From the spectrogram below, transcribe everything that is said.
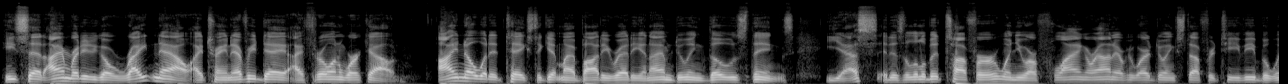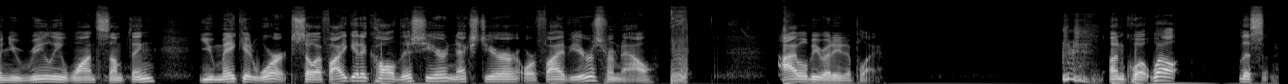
He said, I am ready to go right now. I train every day, I throw and work out. I know what it takes to get my body ready, and I am doing those things. Yes, it is a little bit tougher when you are flying around everywhere doing stuff for TV, but when you really want something, you make it work. So if I get a call this year, next year, or five years from now, I will be ready to play. Unquote. Well, listen,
